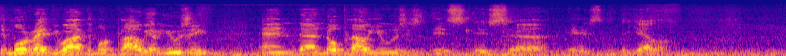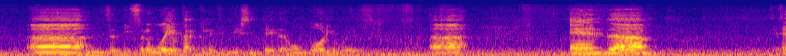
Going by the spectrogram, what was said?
the more red you are, the more plow we are using and uh, no plow use is is is, uh, is the yellow. Uh, it's a different way of calculating missing data. I won't bore you with. Uh, and um, uh,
